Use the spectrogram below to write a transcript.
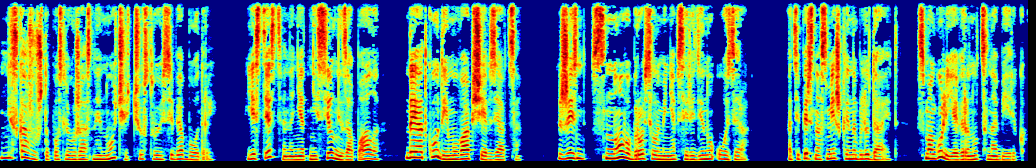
Не скажу, что после ужасной ночи чувствую себя бодрой. Естественно, нет ни сил, ни запала. Да и откуда ему вообще взяться? Жизнь снова бросила меня в середину озера. А теперь с насмешкой наблюдает, смогу ли я вернуться на берег.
